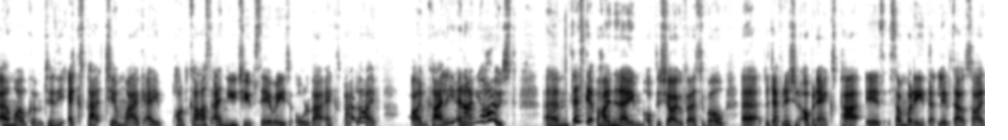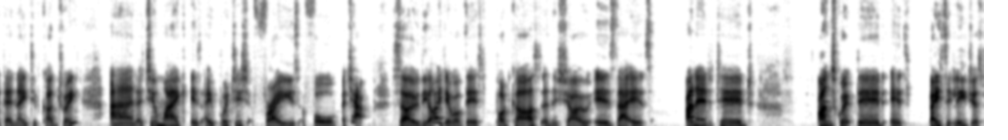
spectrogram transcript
and welcome to the Expat Chinwag, a podcast and YouTube series all about expat life. I'm Kylie and I'm your host. Um, let's get behind the name of the show first of all. Uh, the definition of an expat is somebody that lives outside their native country, and a chinwag is a British phrase for a chap. So, the idea of this podcast and this show is that it's unedited, unscripted, it's basically just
